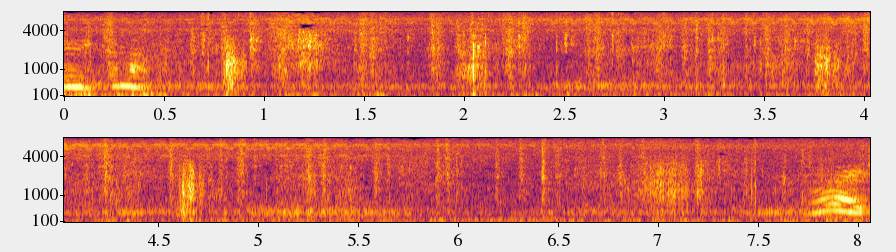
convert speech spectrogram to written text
Gary, come on. All right.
